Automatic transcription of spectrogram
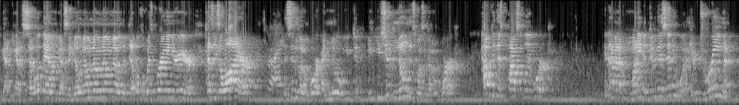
You got you got to settle it down. You got to say no, no, no, no, no. The devil's whispering in your ear because he's a liar. That's right. This isn't going to work. I knew you, did, you. You should have known this wasn't going to work. How could this possibly work? You didn't have enough money to do this anyway. You're dreaming.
